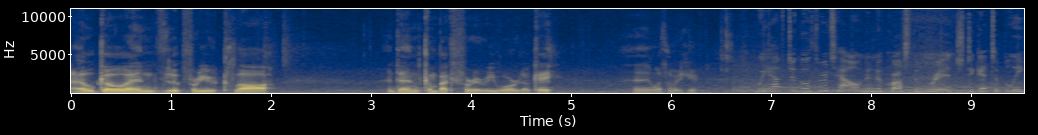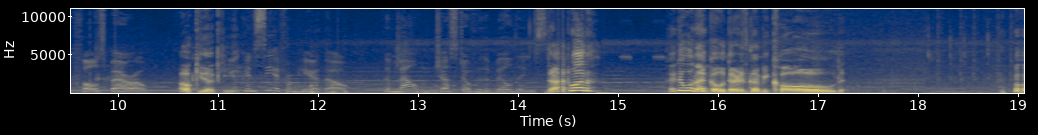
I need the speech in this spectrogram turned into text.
I'll go and look for your claw, and then come back for a reward. Okay? Uh, what's over here? We have to go through town and across the bridge to get to Bleak Falls Barrow. Okie You can see it from here, though. The mountain just over the buildings. That one? I don't wanna go there. It's gonna be cold. yeah,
